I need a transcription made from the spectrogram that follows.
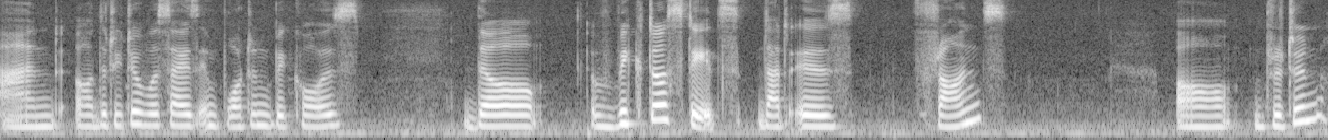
And uh, the Treaty of Versailles is important because the victor states, that is France, uh, Britain,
